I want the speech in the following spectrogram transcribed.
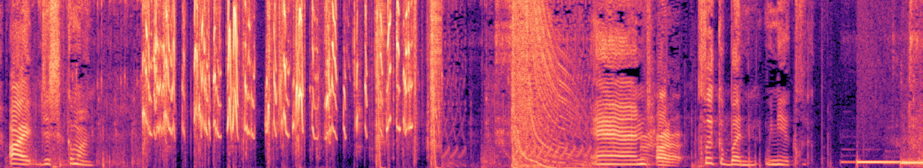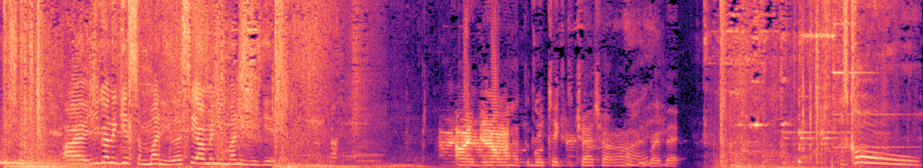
All right, just come on. And click a button. We need to click a button. All right, you're gonna get some money. Let's see how many money we get. alright, then I'm gonna have to go take the trash out I'll be Alright. right back. Let's go.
